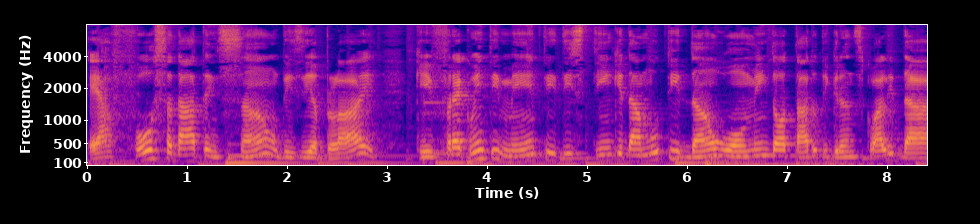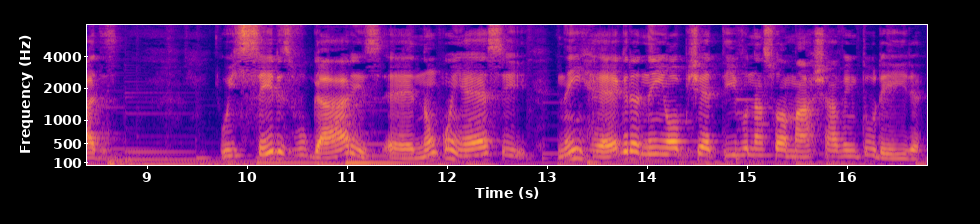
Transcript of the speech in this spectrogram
é a força da atenção, dizia Bly, que frequentemente distingue da multidão o homem dotado de grandes qualidades. Os seres vulgares é, não conhecem nem regra nem objetivo na sua marcha aventureira.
